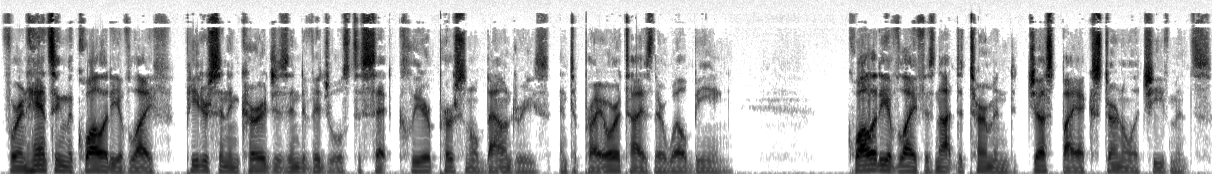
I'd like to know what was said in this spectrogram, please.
For enhancing the quality of life, Peterson encourages individuals to set clear personal boundaries and to prioritize their well being. Quality of life is not determined just by external achievements,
